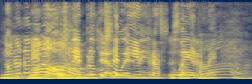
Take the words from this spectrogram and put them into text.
No, no, no, no, no, se Mientras produce duerme. mientras duerme. Ah.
